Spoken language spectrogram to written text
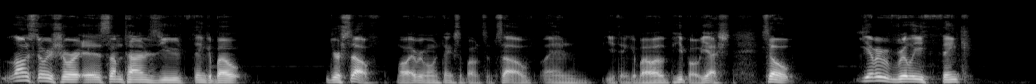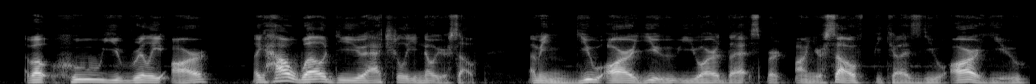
long story short is sometimes you think about yourself. Well, everyone thinks about themselves, and you think about other people. Yes. So, you ever really think about who you really are? Like, how well do you actually know yourself? I mean, you are you. You are the expert on yourself because you are you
